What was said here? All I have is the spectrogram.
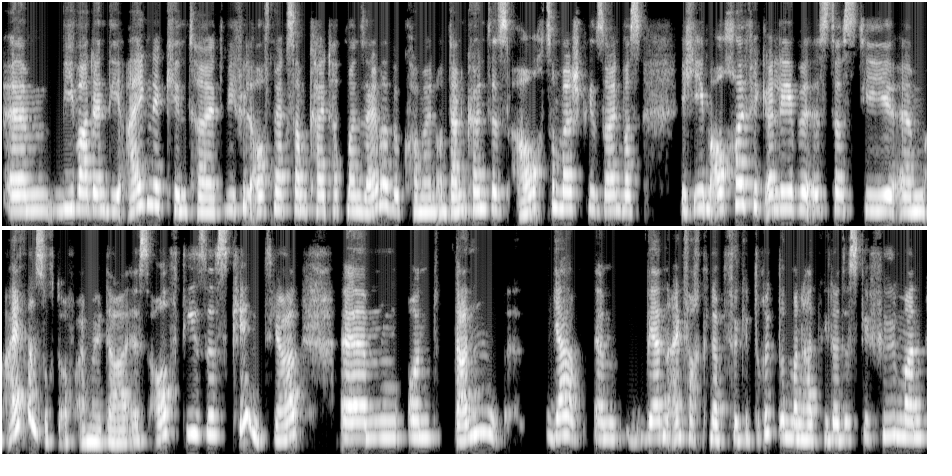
Ähm, wie war denn die eigene Kindheit? Wie viel Aufmerksamkeit hat man selber bekommen? Und dann könnte es auch zum Beispiel sein, was ich eben auch häufig erlebe, ist, dass die ähm, Eifersucht auf einmal da ist auf dieses Kind, ja. Ähm, und dann ja, ähm, werden einfach Knöpfe gedrückt und man hat wieder das Gefühl, man,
